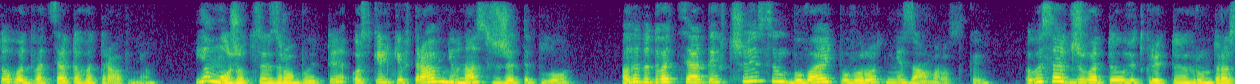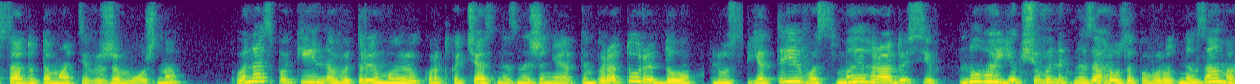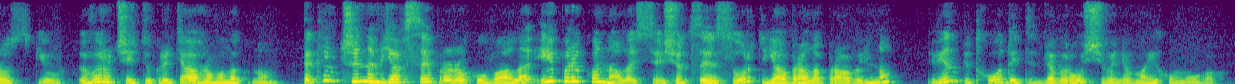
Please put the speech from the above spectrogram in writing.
15-20 травня. Я можу це зробити, оскільки в травні в нас вже тепло. Але до 20-х чисел бувають поворотні заморозки. Висаджувати у відкритий ґрунт розсаду томатів вже можна. Вона спокійно витримує короткочасне зниження температури до плюс 5-8 градусів. Ну а якщо виникне загроза поворотних заморозків, виручить укриття агроволокном. Таким чином я все прорахувала і переконалася, що цей сорт я обрала правильно, він підходить для вирощування в моїх умовах.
